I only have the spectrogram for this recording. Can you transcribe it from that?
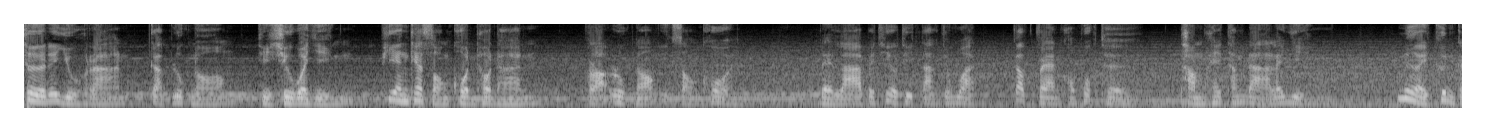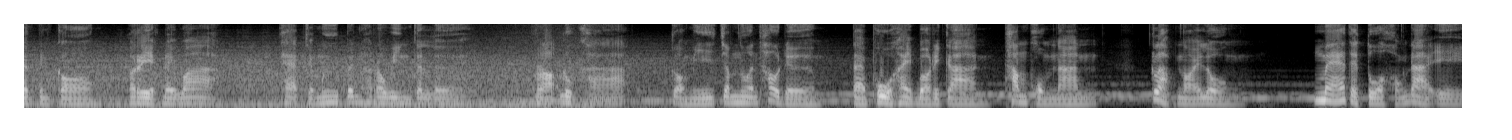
เธอได้อยู่ร้านกับลูกน้องที่ชื่อว่าหญิง เพียงแค่สองคนเท่านั้น เพราะลูกน้องอีกสองคน ได้ลาไปเที่ยวที่ต่างจังหวัด กับแฟนของพวกเธอทำให้ทั้งดาและหญิง เหนื่อยขึ้นกันเป็นกอง เรียกได้ว่า แทบจะมือเป็นระวิงกันเลย เพราะลูกค้าก็มีจำนวนเท่าเดิม แต่ผู้ให้บริการทำผมนั้น กลับน้อยลง แม้แต่ตัวของดาเอง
